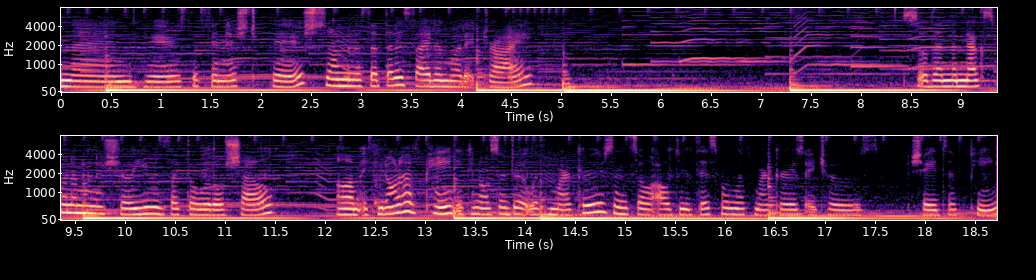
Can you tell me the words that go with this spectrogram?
And then here's the finished fish. So I'm gonna set that aside and let it dry. So then the next one I'm gonna show you is like the little shell. Um, if you don't have paint, you can also do it with markers. And so I'll do this one with markers. I chose shades of pink.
